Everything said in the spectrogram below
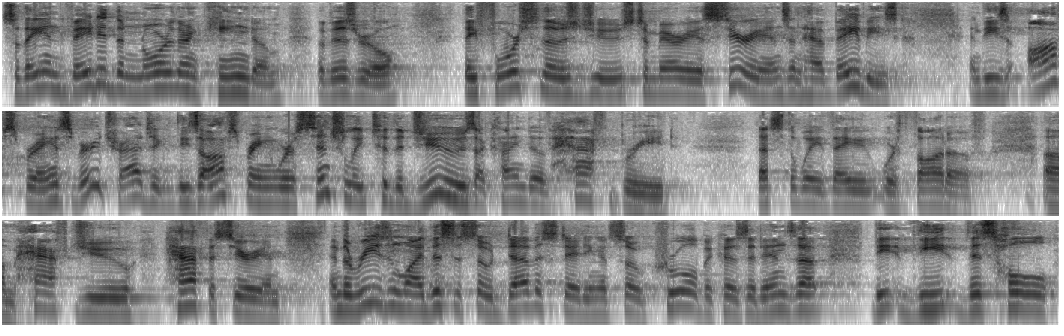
So they invaded the northern kingdom of Israel. They forced those Jews to marry Assyrians and have babies. And these offspring, it's very tragic, these offspring were essentially to the Jews a kind of half breed. That's the way they were thought of um, half Jew, half Assyrian. And the reason why this is so devastating and so cruel because it ends up, the, the, this whole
